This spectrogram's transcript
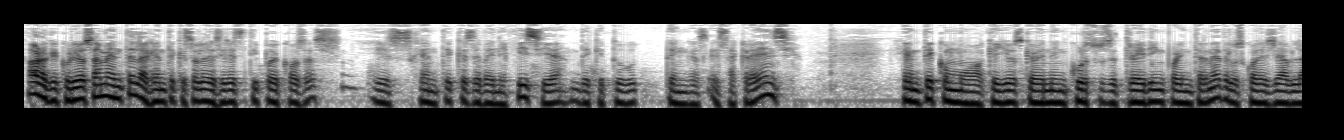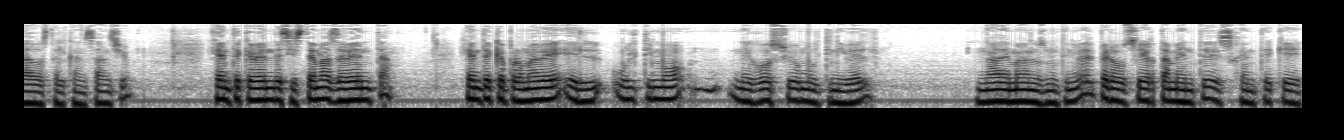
Ahora que curiosamente la gente que suele decir este tipo de cosas es gente que se beneficia de que tú tengas esa creencia gente como aquellos que venden cursos de trading por internet, de los cuales ya he hablado hasta el cansancio, gente que vende sistemas de venta, gente que promueve el último negocio multinivel, nada de en los multinivel, pero ciertamente es gente que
